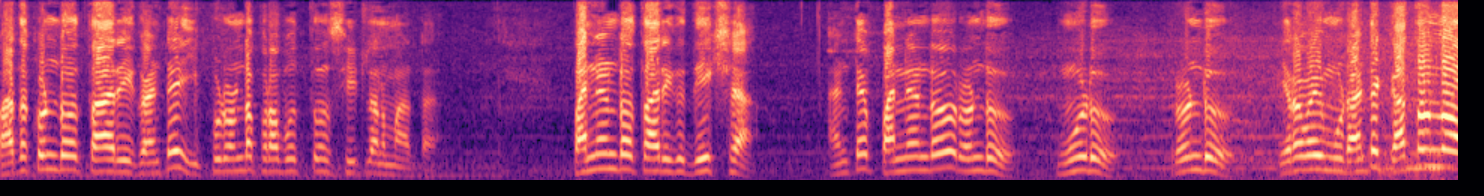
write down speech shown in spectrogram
పదకొండో తారీఖు అంటే ఇప్పుడున్న ప్రభుత్వం సీట్లు అనమాట పన్నెండో తారీఖు దీక్ష అంటే పన్నెండు రెండు మూడు రెండు ఇరవై మూడు. అంటే గతంలో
